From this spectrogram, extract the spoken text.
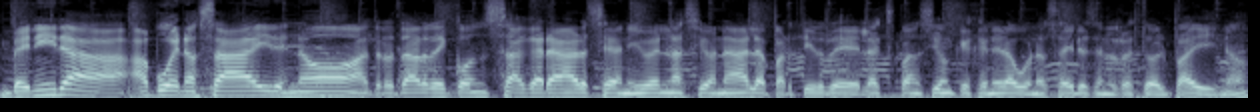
venir a, Buenos Aires, ¿no? A tratar de consagrarse a nivel nacional a partir de la expansión que genera Buenos Aires en el resto del país, ¿no?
